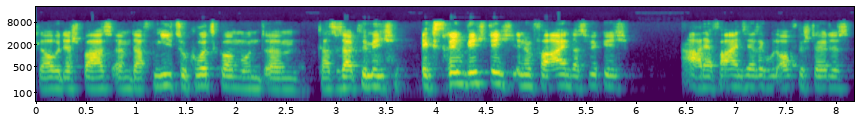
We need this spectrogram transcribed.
glaube, der Spaß ähm, darf nie zu kurz kommen und ähm, das ist halt für mich extrem wichtig in einem Verein, dass wirklich ah, der Verein sehr, sehr gut aufgestellt ist,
